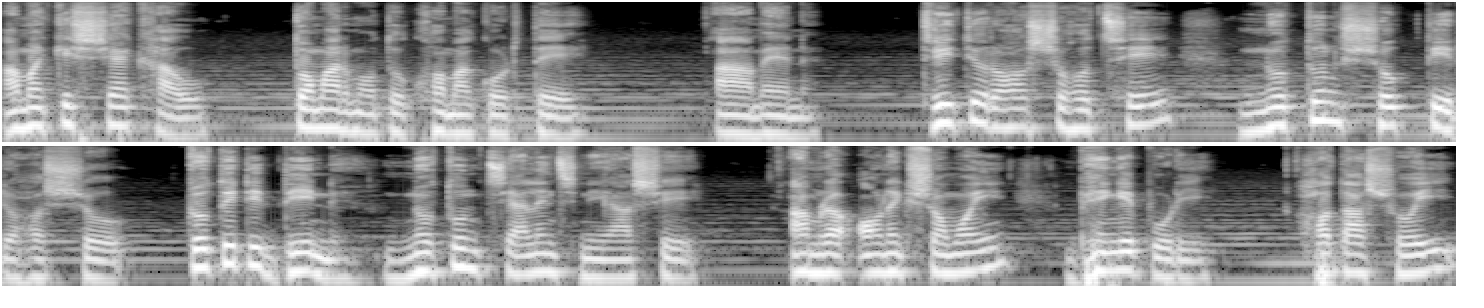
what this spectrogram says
আমাকে শেখাও তোমার মতো ক্ষমা করতে। আমেন। তৃতীয় রহস্য হচ্ছে নতুন শক্তির রহস্য। প্রতিটি দিন নতুন চ্যালেঞ্জ নিয়ে আসে। আমরা অনেক সময় ভেঙে পড়ি, হতাশ হই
